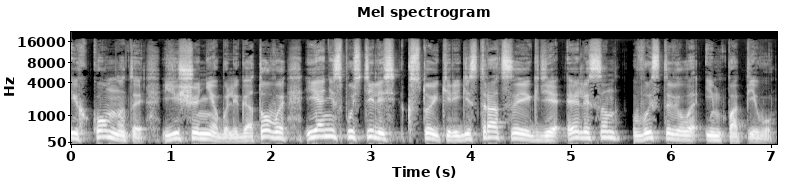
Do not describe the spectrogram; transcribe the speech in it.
Их комнаты еще не были готовы, и они спустились к стойке регистрации, где Эллисон выставила им по пиву.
